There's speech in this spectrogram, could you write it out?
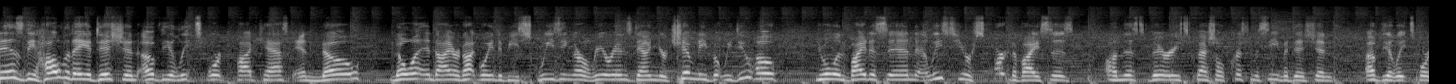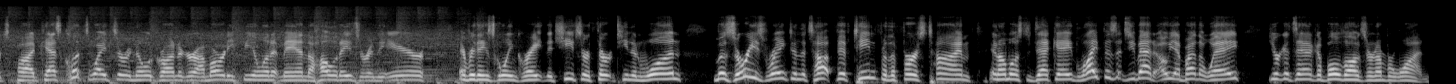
is the holiday edition of the Elite Sport Podcast, and no, Noah and I are not going to be squeezing our rear ends down your chimney, but we do hope you will invite us in, at least to your smart devices, on this very special Christmas Eve edition of the Elite Sports Podcast. Clint Schweitzer and Noah Groniger. I'm already feeling it, man. The holidays are in the air. Everything's going great. The Chiefs are 13 and 1. Missouri's ranked in the top 15 for the first time in almost a decade. Life isn't too bad. Oh, yeah, by the way, your Gonzaga Bulldogs are number one.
